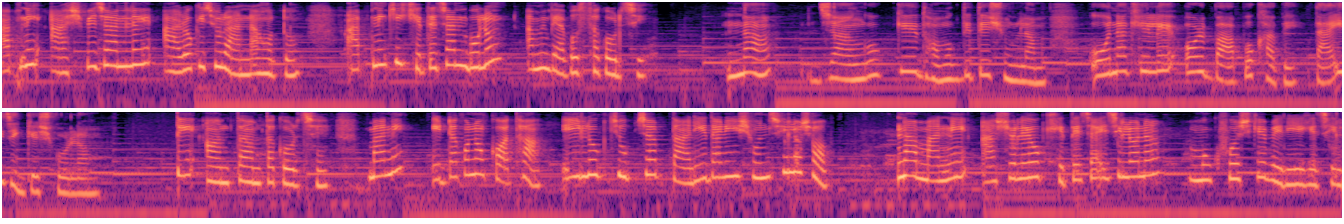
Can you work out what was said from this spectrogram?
আপনি আসবে জানলে আরও কিছু রান্না হতো। আপনি কি খেতে চান বলুন আমি ব্যবস্থা করছি। না জাঙ্গুককে ধমক দিতে শুনলাম। ও না খেলে ওর বাপও খাবে তাই জিজ্ঞেস করলাম। তে আমতা আমতা করছে। মানে এটা কোনো কথা। এই লোক চুপচাপ দাঁড়িয়ে দাঁড়িয়ে শুনছিল সব। না মানে আসলেও খেতে চাইছিল না মুখ ফসকে বেরিয়ে গেছিল।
